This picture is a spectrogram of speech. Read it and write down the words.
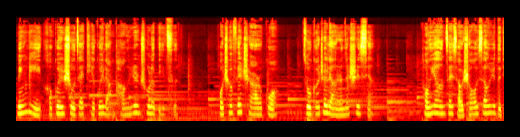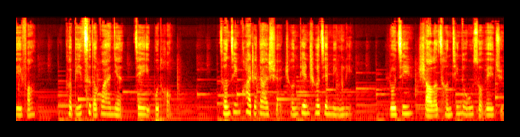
明里和桂树在铁轨两旁认出了彼此，火车飞驰而过，阻隔着两人的视线。同样在小时候相遇的地方，可彼此的挂念皆已不同。曾经跨着大雪乘电车见明里，如今少了曾经的无所畏惧，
